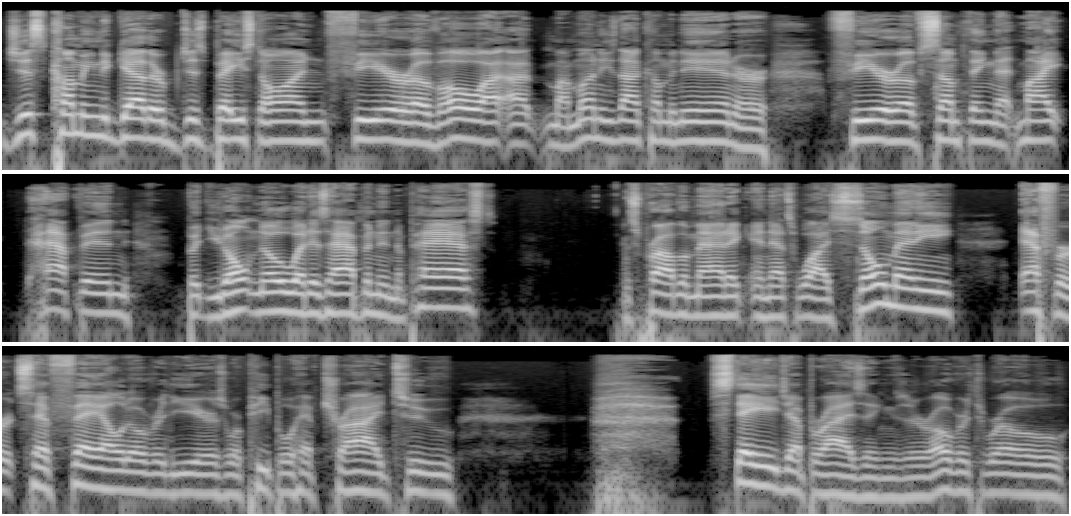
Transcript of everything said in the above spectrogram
Just coming together just based on fear of oh I, I, my money's not coming in or fear of something that might happen but you don't know what has happened in the past It's problematic. And that's why so many efforts have failed over the years where people have tried to stage uprisings or overthrow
